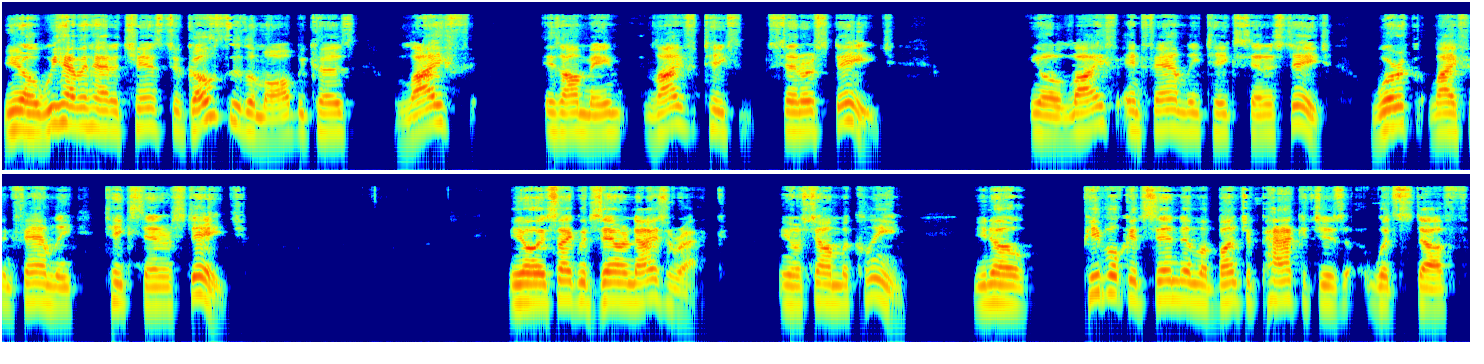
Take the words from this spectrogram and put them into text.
you know, we haven't had a chance to go through them all because life is our main. Life takes center stage. You know, life and family take center stage work, life, and family take center stage. You know, it's like with Zara Nizarek, you know, Sean McLean. You know, people could send him a bunch of packages with stuff,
